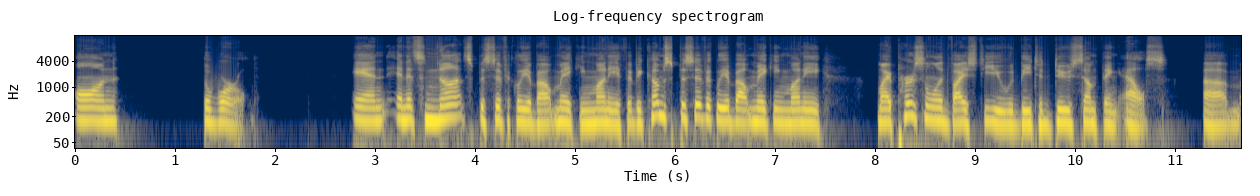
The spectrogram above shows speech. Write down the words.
on the world. And and it's not specifically about making money. If it becomes specifically about making money, my personal advice to you would be to do something else. Um,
